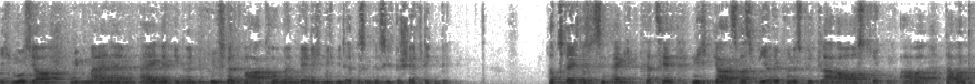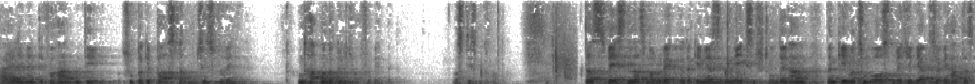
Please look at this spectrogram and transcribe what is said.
ich muss ja auch mit meiner eigenen inneren Gefühlswelt wahrkommen, wenn ich mich mit etwas intensiv beschäftigen will. Habt recht, also es sind eigentlich drei nicht ganz was wir, wir können es viel klarer ausdrücken, aber da waren drei Elemente vorhanden, die super gepasst haben, um sie zu verwenden. Und hat man natürlich auch verwendet. Aus diesem Grund. Das Westen lassen wir weg, da gehen wir erst in der nächsten Stunde ran. Dann gehen wir zum Osten. Welche Werkzeuge hat das?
